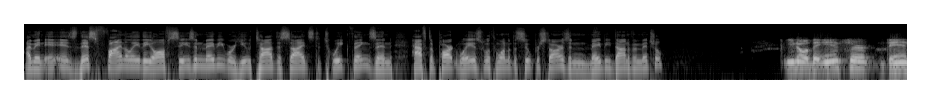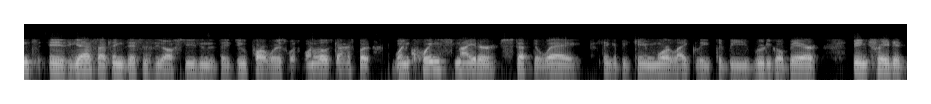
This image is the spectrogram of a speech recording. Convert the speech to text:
I mean, is this finally the off season maybe where Utah decides to tweak things and have to part ways with one of the superstars and maybe Donovan Mitchell? You know, the answer, Dan, is yes. I think this is the off season that they do part ways with one of those guys. But when Quin Snyder stepped away, I think it became more likely to be Rudy Gobert being traded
